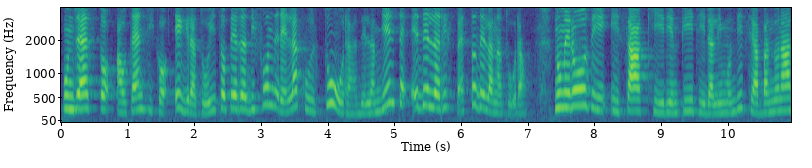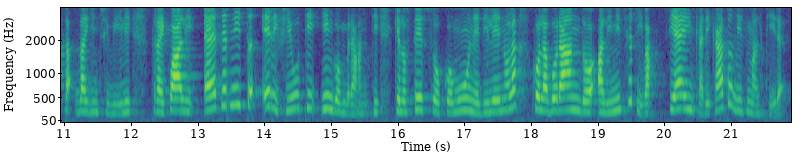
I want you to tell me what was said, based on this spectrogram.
Un gesto autentico e gratuito per diffondere la cultura dell'ambiente e del rispetto della natura. Numerosi i sacchi riempiti dall'immondizia abbandonata dagli incivili, tra i quali Eternit e rifiuti ingombranti, che lo stesso comune di Lenola, collaborando all'iniziativa, si è incaricato di smaltire.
